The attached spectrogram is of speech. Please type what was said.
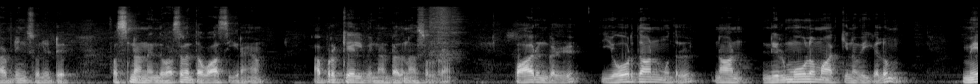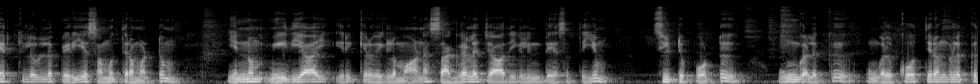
அப்படின்னு சொல்லிட்டு. ஃபஸ்ட் நான் இந்த வசனத்தை வாசிக்கிறேன். அப்புறம் கேள்வி நன்றதை நான் சொல்கிறேன் பாருங்கள் யோர்தான் முதல் நான் நிர்மூலமாக்கினவைகளும் மேற்கிலுள்ள பெரிய சமுத்திரம் மட்டும் இன்னும் மீதியாய் இருக்கிறவைகளுமான சகல ஜாதிகளின் தேசத்தையும் சீட்டு போட்டு உங்களுக்கு உங்கள் கோத்திரங்களுக்கு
